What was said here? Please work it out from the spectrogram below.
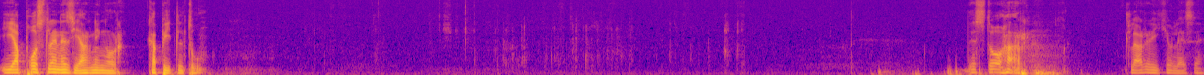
i Apostlenes gjerninger, kapittel 2. Det står her klarer ikke å lese,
